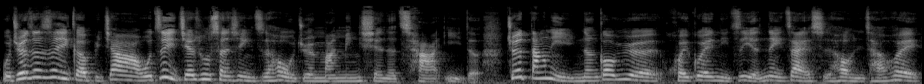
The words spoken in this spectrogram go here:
我觉得这是一个比较我自己接触身心之后，我觉得蛮明显的差异的。就是当你能够越回归你自己的内在的时候，你才会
